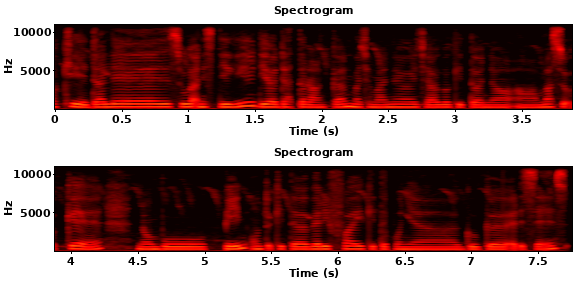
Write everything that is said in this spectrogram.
Okey, dalam surat ni sendiri dia dah terangkan macam mana cara kita nak uh, masuk ke nombor PIN untuk kita verify kita punya Google AdSense.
